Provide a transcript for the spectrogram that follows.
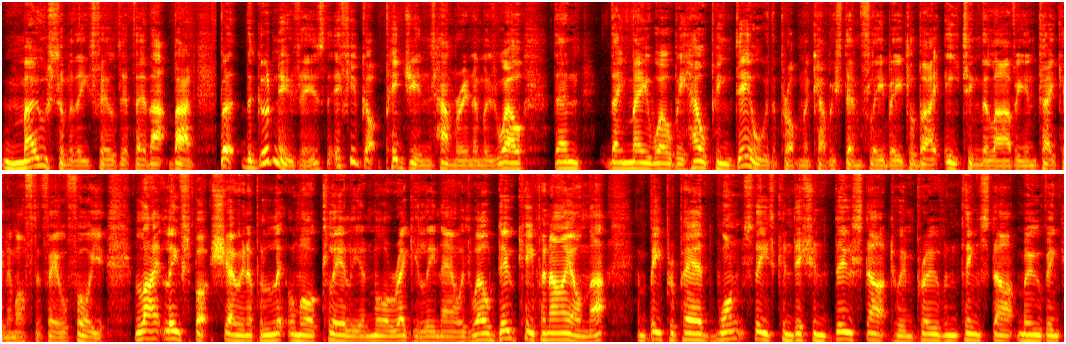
Mow some of these fields if they're that bad. But the good news is that if you've got pigeons hammering them as well, then they may well be helping deal with the problem of cabbage stem flea beetle by eating the larvae and taking them off the field for you. Light leaf spots showing up a little more clearly and more regularly now as well. Do keep an eye on that and be prepared once these conditions do start to improve and things start moving,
